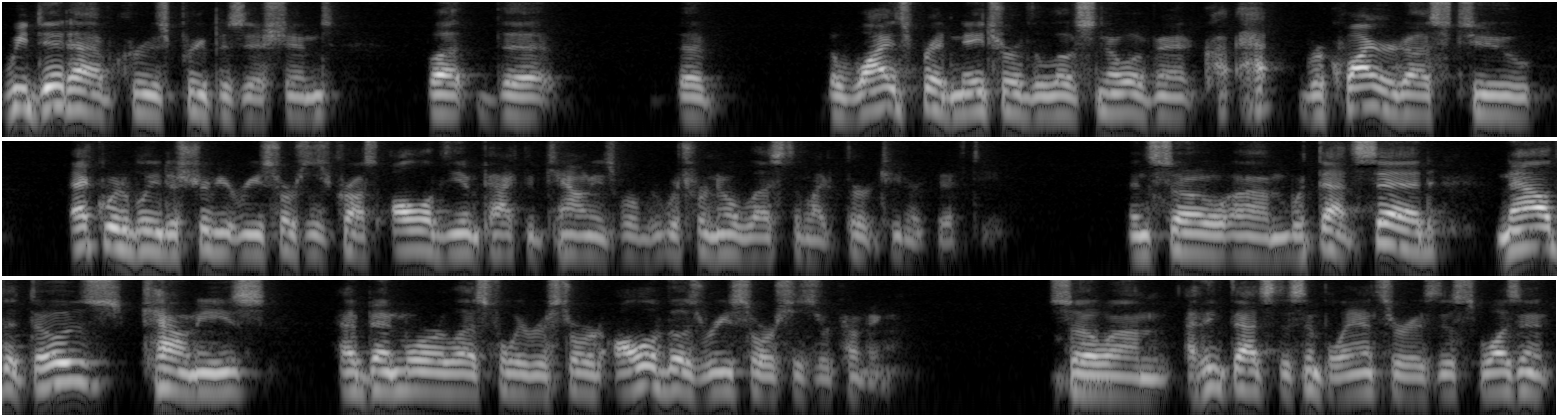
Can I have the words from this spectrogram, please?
we did have crews pre-positioned, but the the the widespread nature of the low snow event ha- required us to equitably distribute resources across all of the impacted counties, which were no less than like 13 or 15. And so, um, with that said, now that those counties have been more or less fully restored, all of those resources are coming. So um, I think that's the simple answer: is this wasn't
